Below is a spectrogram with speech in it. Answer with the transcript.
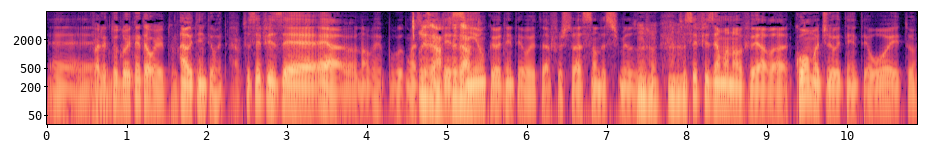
É... Vale Tudo 88. Ah, 88. É. Se você fizer. É, a Nova República começa em 85 e 88. É a frustração desses mesmos anos. Uhum, uhum. Se você fizer uma novela como a de 88,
